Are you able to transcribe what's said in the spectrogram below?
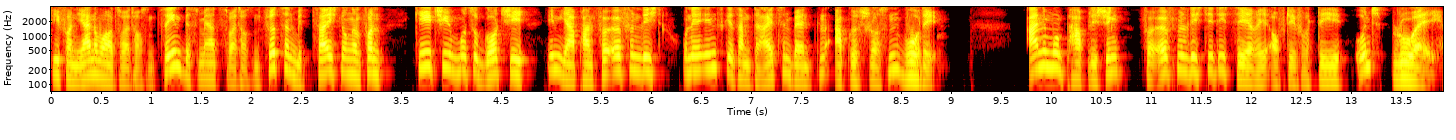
die von Januar 2010 bis März 2014 mit Zeichnungen von Keiichi Mutsugochi in Japan veröffentlicht und in insgesamt 13 Bänden abgeschlossen wurde. Animum Publishing veröffentlichte die Serie auf DVD und Blu-ray.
